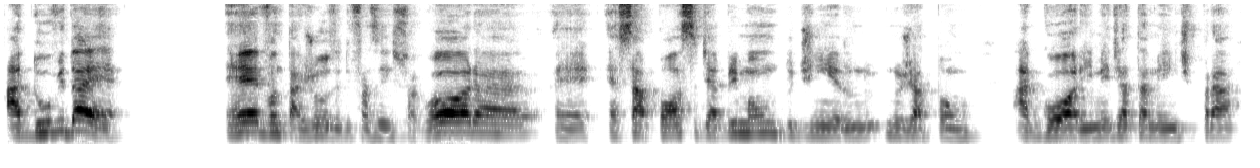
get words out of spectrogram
A dúvida é: é vantajoso ele fazer isso agora? É, essa aposta de abrir mão do dinheiro no, no Japão agora, imediatamente, para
